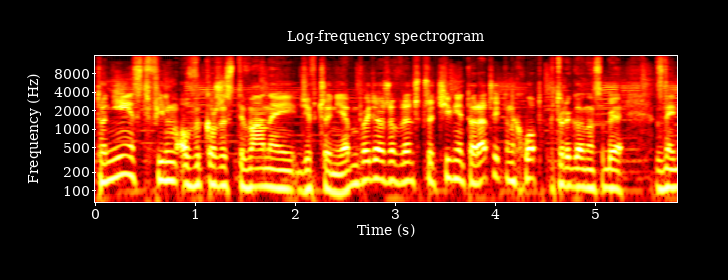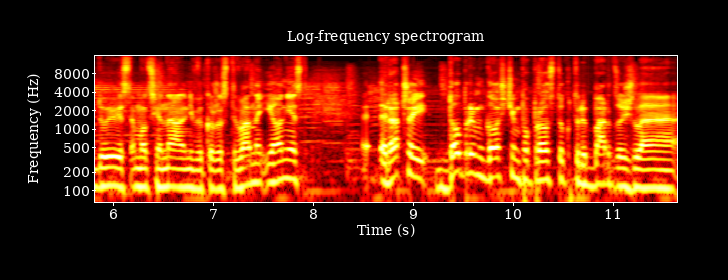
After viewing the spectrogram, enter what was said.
to nie jest film o wykorzystywanej dziewczynie. Ja bym powiedział, że wręcz przeciwnie, to raczej ten chłopak, którego ona sobie znajduje, jest emocjonalnie wykorzystywany i on jest e, raczej dobrym gościem po prostu, który bardzo źle,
